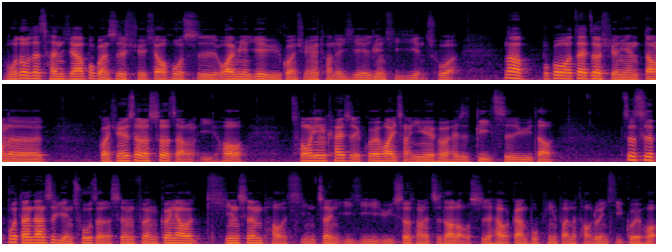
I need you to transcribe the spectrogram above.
我都有在参加，不管是学校或是外面业余管弦乐团的一些练习演出啊。那不过在这学年当了管弦乐社的社长以后，从零开始规划一场音乐会，还是第一次遇到。这次不单单是演出者的身份，更要亲身跑行政，以及与社团的指导老师还有干部频繁的讨论及规划。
